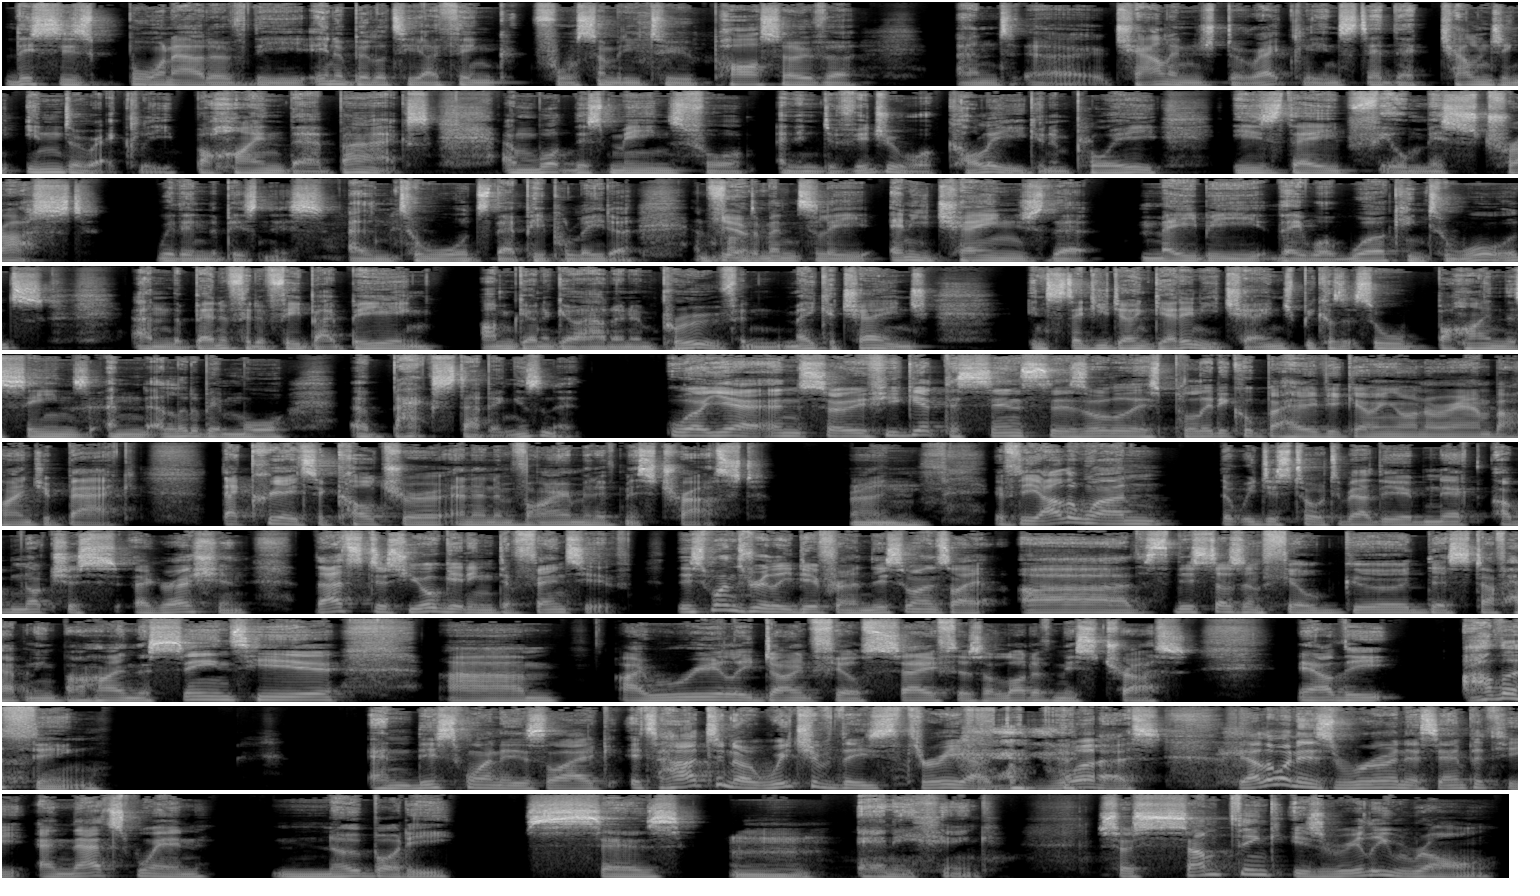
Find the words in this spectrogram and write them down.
this is born out of the inability, I think, for somebody to pass over and uh, challenge directly. Instead, they're challenging indirectly behind their backs. And what this means for an individual, a colleague, an employee, is they feel mistrust within the business and towards their people leader. And fundamentally, yeah. any change that maybe they were working towards and the benefit of feedback being, I'm going to go out and improve and make a change. Instead, you don't get any change because it's all behind the scenes and a little bit more uh, backstabbing, isn't it? Well, yeah. And so if you get the sense there's all of this political behavior going on around behind your back, that creates a culture and an environment of mistrust, right? Mm. If the other one that we just talked about, the obnoxious aggression, that's just you're getting defensive. This one's really different. This one's like, ah, this, this, doesn't feel good. There's stuff happening behind the scenes here. Um, I really don't feel safe. There's a lot of mistrust. Now, the other thing and this one is like, it's hard to know which of these three are the worst. the other one is ruinous empathy. And that's when nobody says mm. anything. So something is really wrong.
